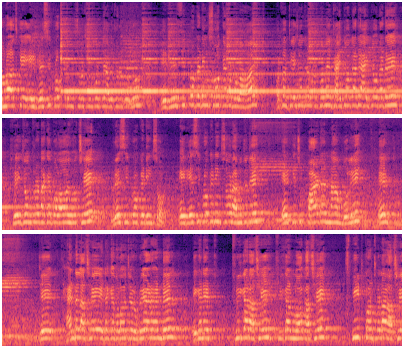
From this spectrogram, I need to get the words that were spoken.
আমরা আজকে এই রেসিপ্রোকেটিং স সম্পর্কে আলোচনা করব। এই রেসিপ্রোকেটিং স কেন বলা হয়? অর্থাৎ যে যন্ত্রের মাধ্যমে যাইতেও কাটে, আইতেও কাটে, সেই যন্ত্রটাকে বলা হয় হচ্ছে রেসিপ্রোকেটিং স এই রেসিপ্রোকেটিং সর আমি যদি এর কিছু পার্টের নাম বলি, এর যে হ্যান্ডেল আছে, এটাকে বলা হচ্ছে রিয়ার হ্যান্ডেল এখানে ট্রিগার আছে ট্রিগার লক আছে স্পিড কন্ট্রোলার আছে,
